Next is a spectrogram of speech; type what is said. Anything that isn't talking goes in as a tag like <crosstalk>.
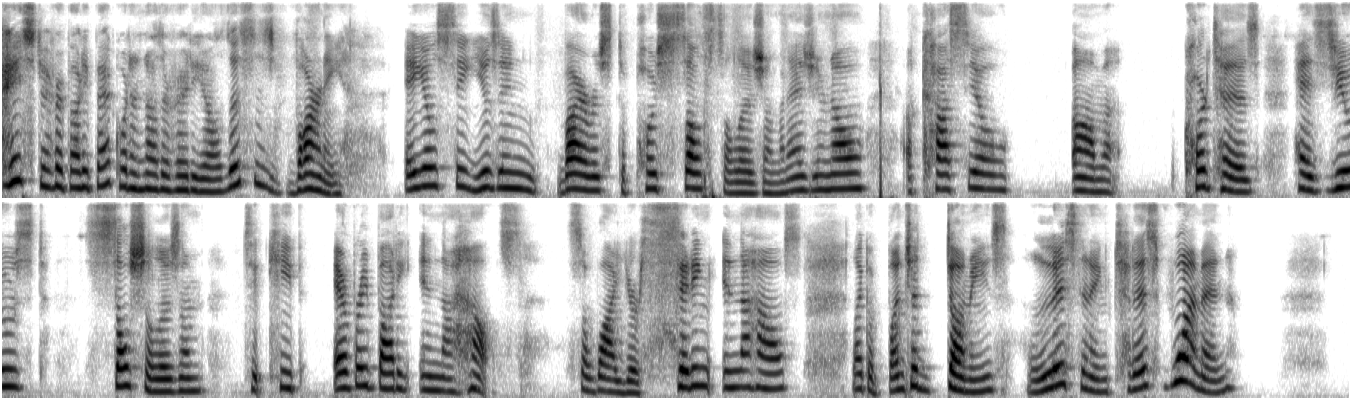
Peace to everybody, back with another video. This is Varney. AOC using virus to push socialism. And as you know, Ocasio um, Cortez has used socialism to keep everybody in the house. So while you're sitting in the house like a bunch of dummies listening to this woman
